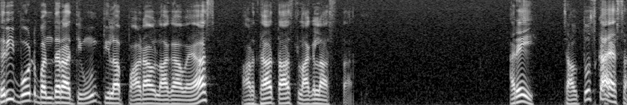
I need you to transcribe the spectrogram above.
तरी बोट बंदरात येऊन तिला पाडाव लागावयास अर्धा तास लागला असता. अरे चावतोस काय असा?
